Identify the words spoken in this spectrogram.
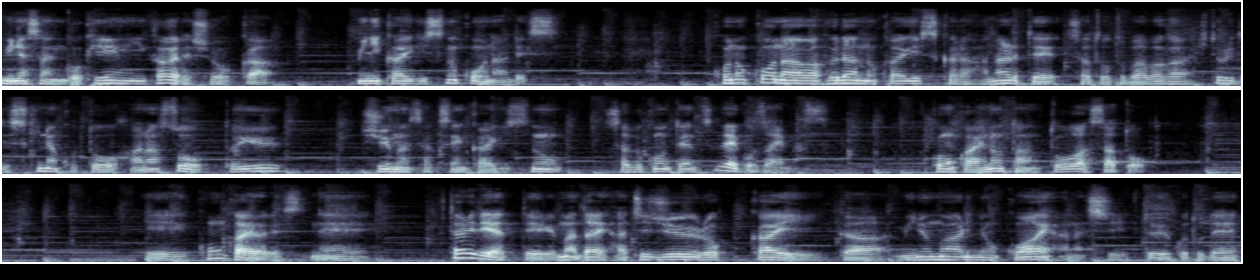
皆さんご機嫌いかがでしょうか？ミニ会議室のコーナーです。このコーナーは普段の会議室から離れて佐藤と馬場が一人で好きなことを話そうという週末作戦会議室のサブコンテンツでございます。今回の担当は佐藤、えー今回はですね2人でやっている、まあ、第86回が身の回りの怖い話ということで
